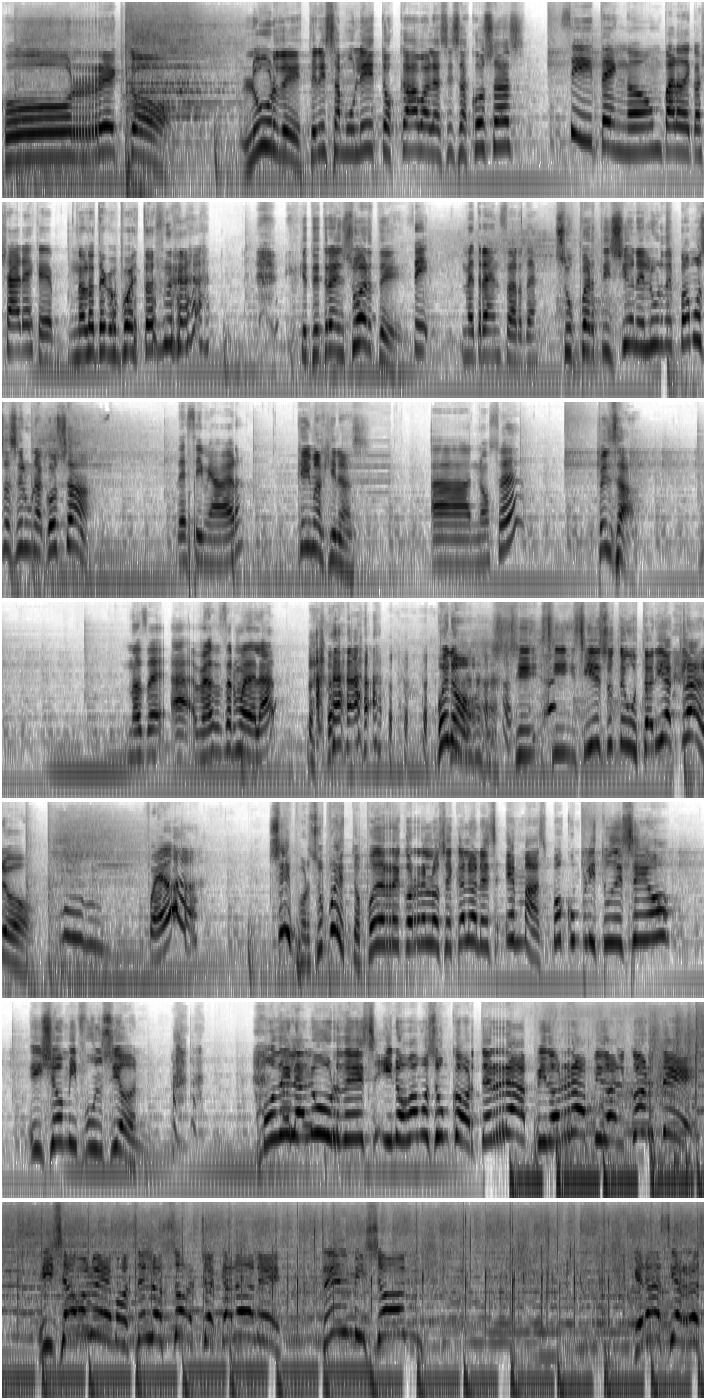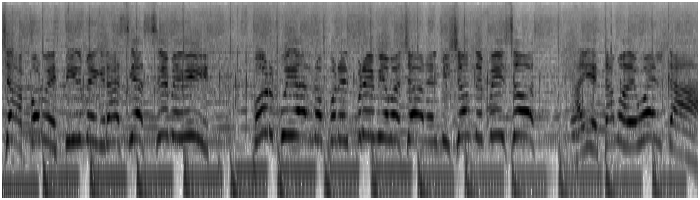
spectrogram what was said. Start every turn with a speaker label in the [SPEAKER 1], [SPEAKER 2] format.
[SPEAKER 1] Correcto. Lourdes, ¿tenés amuletos, cábalas, esas cosas?
[SPEAKER 2] Sí, tengo un par de collares que no los tengo puestos.
[SPEAKER 1] ¿Que te traen suerte?
[SPEAKER 2] sí, me traen suerte.
[SPEAKER 1] Supersticiones, Lourdes. Vamos a hacer una cosa.
[SPEAKER 2] Decime, a ver.
[SPEAKER 1] ¿Qué imaginas?
[SPEAKER 2] Ah, no sé.
[SPEAKER 1] Pensá.
[SPEAKER 2] No sé. Ah, ¿Me vas a hacer modelar?
[SPEAKER 1] Bueno, si, si, si eso te gustaría, claro.
[SPEAKER 2] ¿Puedo?
[SPEAKER 1] Sí, por supuesto. Podés recorrer los escalones. Es más, vos cumplís tu deseo y yo mi función. Modela Lourdes y nos vamos a un corte. Rápido, rápido al corte. Y ya volvemos en los ocho escalones del millón. Gracias, Rocha, por vestirme. Gracias, Semedit, por cuidarnos por el premio mayor, el millón de pesos. Ahí estamos de vuelta.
